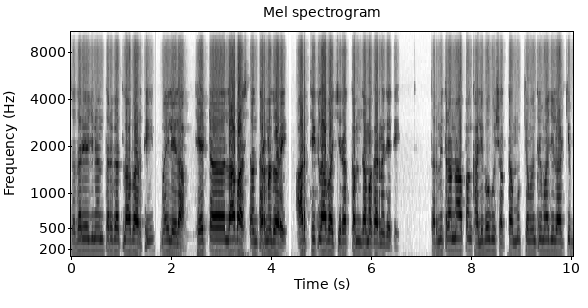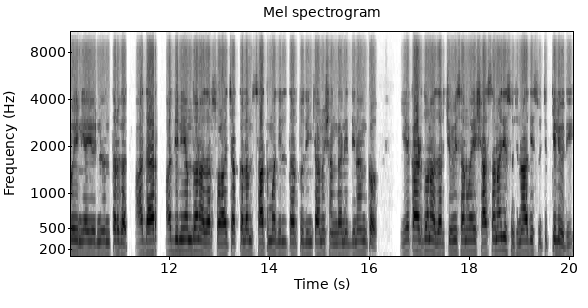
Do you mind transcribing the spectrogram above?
सदर योजनेअंतर्गत लाभार्थी महिलेला थेट लाभ हस्तांतरणाद्वारे आर्थिक लाभाची रक्कम जमा करण्यात येते. तर मित्रांनो आपण खाली बघू शकता मुख्यमंत्री माझी लाडकी बहीण या योजनेअंतर्गत आधार अधिनियम दोन हजार सोळाच्या कलम सात मधील तरतुदींच्या अनुषंगाने दिनांक एक आठ दोन हजार चोवीस अन्वये सूचना आधी सूचित केली होती.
